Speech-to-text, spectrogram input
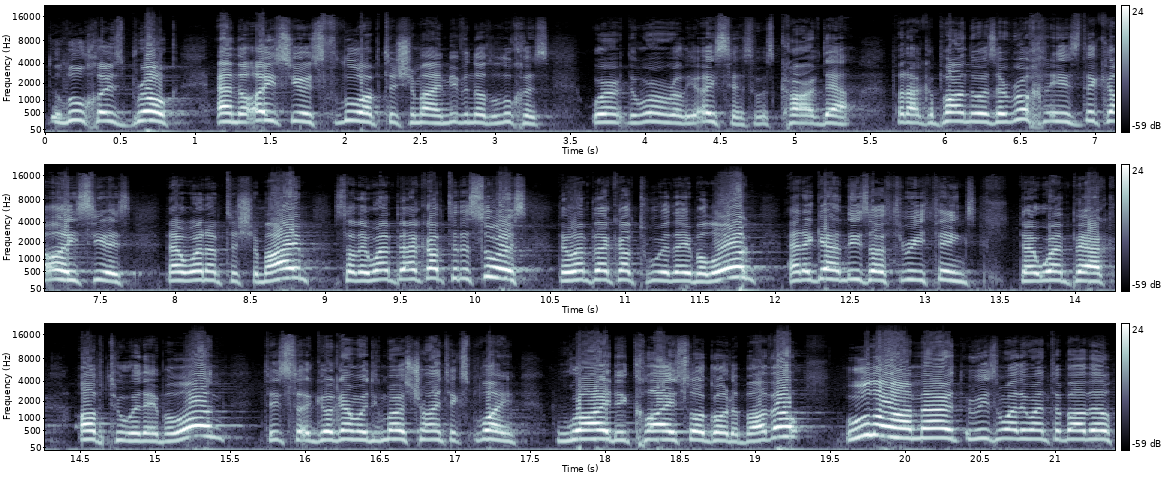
the luchas broke and the oisios flew up to Shemaim, even though the luchas weren't, they weren't really oisios, it was carved out. But Akapon, there was a ruchnis, dika oisios, that went up to Shemaim, so they went back up to the source, they went back up to where they belong, and again, these are three things that went back up to where they belong. This, uh, again, Gemara is trying to explain. Why did Klai go to Bavel? Ula Amar, the reason why they went to Bavel,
